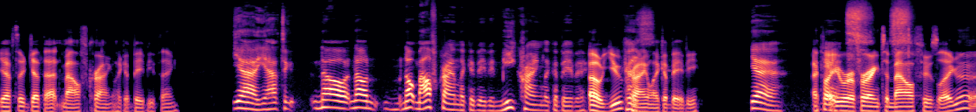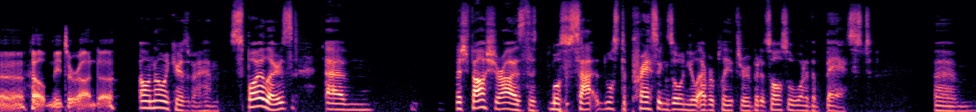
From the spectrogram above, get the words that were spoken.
you have to get that mouth crying like a baby thing. Yeah, you have to. No, no, not mouth crying like a baby. Me crying like a baby. Oh, you crying like a baby. Yeah. I thought Yeah, you were referring to Mouth, who's like, uh, "Help me, Tyrande." Oh, no one cares about him. Spoilers. Um, Vish Val'sharah is the most sad, most depressing zone you'll ever play through, but it's also one of the best. Um,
